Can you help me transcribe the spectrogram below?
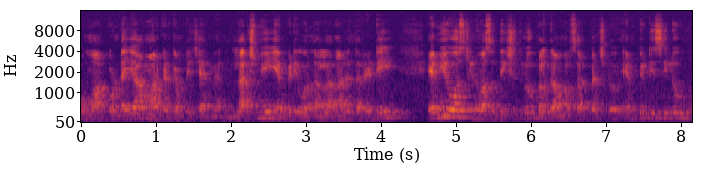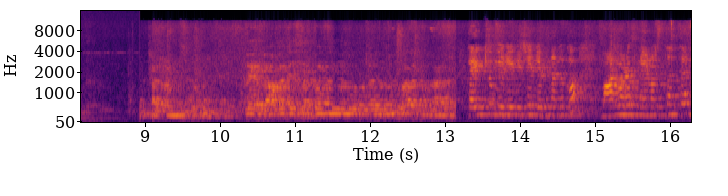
Uma Kondaiah market committee chairman Lakshmi MPDO Nalla Rajender Reddy MEO Srinivasa Dikshitulu పలు గ్రామాల సర్పంచ్లు ఎంపీటీసీలు ఉన్నారు. థ్యాంక్ యూ మీరు ఈ విషయం చెప్పినందుకు మానవాడకు నేను వస్తాను సార్.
